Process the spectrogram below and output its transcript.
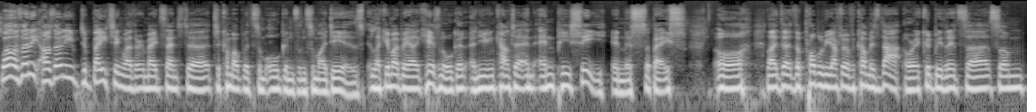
Well, I was only I was only debating whether it made sense to to come up with some organs and some ideas. Like it might be like here's an organ and you encounter an NPC in this space, or like the the problem you have to overcome is that, or it could be that it's uh, some.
